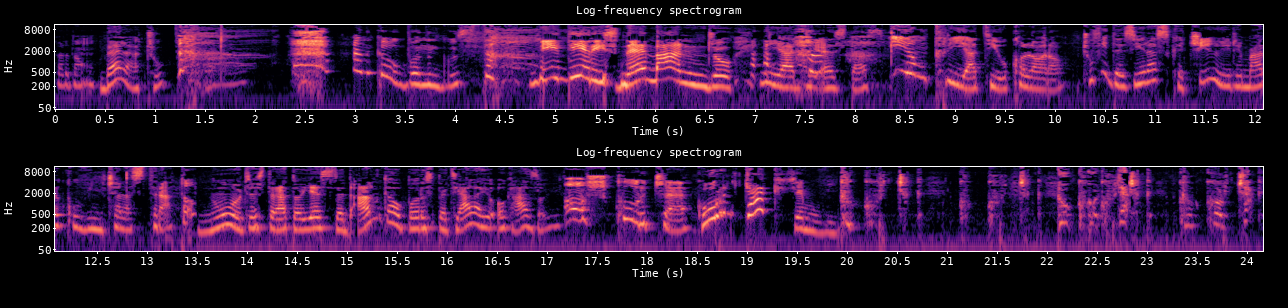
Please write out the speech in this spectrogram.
Pardon. Bela, ĉu? Ankaŭ bongusta. Mi diris ne manĝu! Mia ĝi estas. Iom cria tiu coloro. Ĉu vi deziras, ke ĉiuj rimarku vin ĉe la strato? Nu, ĉe strato jes, sed ankaŭ por specialaj okazoj. Oh, o, kurcze! Kurczak się mówi. Kurczak. Kukurczak, kukurczak,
